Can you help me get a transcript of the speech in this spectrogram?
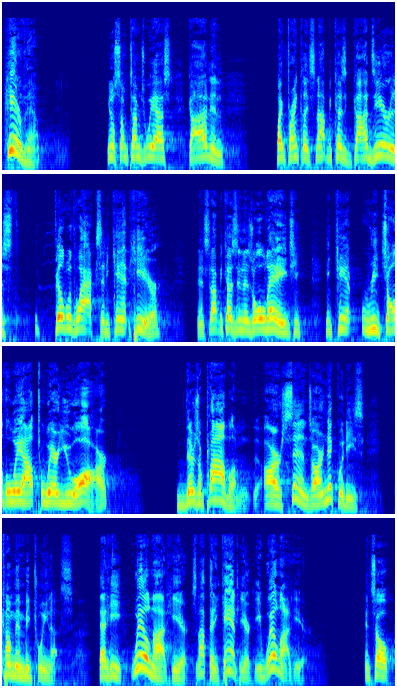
hear them. You know, sometimes we ask God, and quite frankly, it's not because God's ear is filled with wax that he can't hear. And it's not because in his old age he, he can't reach all the way out to where you are. There's a problem. Our sins, our iniquities come in between us that he will not hear. It's not that he can't hear, he will not hear. And so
